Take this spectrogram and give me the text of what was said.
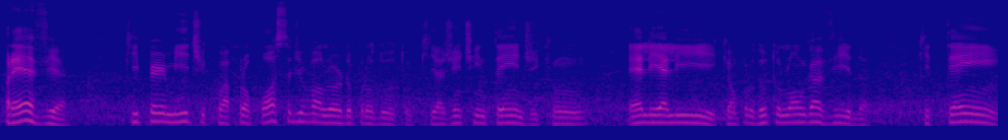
prévia que permite, com a proposta de valor do produto, que a gente entende que um LLI, que é um produto longa vida, que tem,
